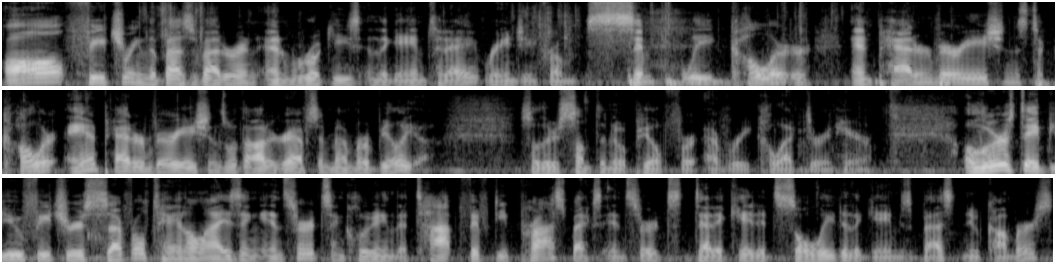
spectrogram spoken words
All featuring the best veteran and rookies in the game today, ranging from simply color and pattern variations to color and pattern variations with autographs and memorabilia. So there's something to appeal for every collector in here. Allure's debut features several tantalizing inserts, including the top 50 prospects inserts dedicated solely to the game's best newcomers.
